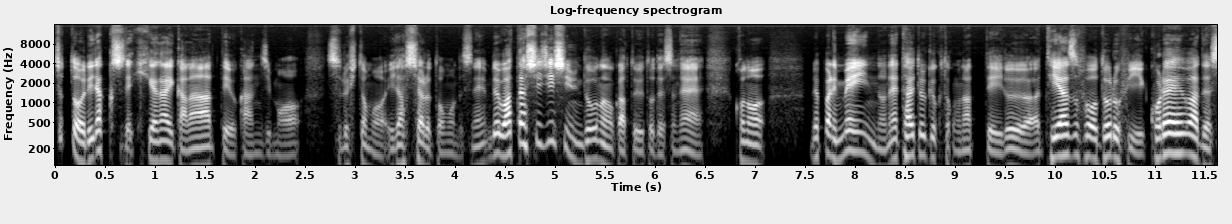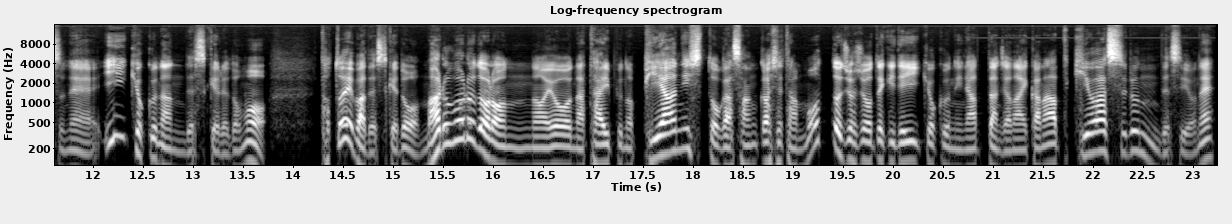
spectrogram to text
ちょっとリラックスで聴けないかなっていう感じもする人もいらっしゃると思うんですね。で私自身どうなのかというとですねこのやっぱりメインのねタイトル曲とかもなっている「Tears for Dolphy」これはですねいい曲なんですけれども例えばですけどマル・ウォルドロンのようなタイプのピアニストが参加してたらもっと叙情的でいい曲になったんじゃないかなって気はするんですよね。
